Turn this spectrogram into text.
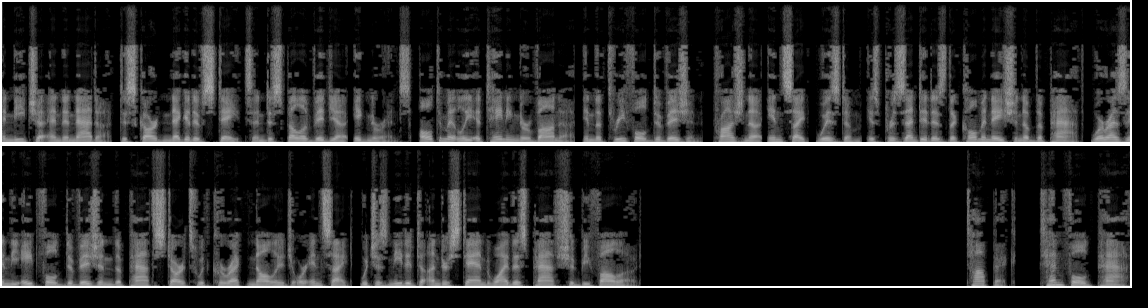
anicca and anatta, discard negative states and dispel avidya ignorance, ultimately attaining nirvana. In the threefold division, prajna insight, wisdom is presented as the culmination of the path, whereas in the eightfold division the path starts with correct knowledge or insight, which is needed to understand why this path should be followed. Topic: Tenfold Path.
